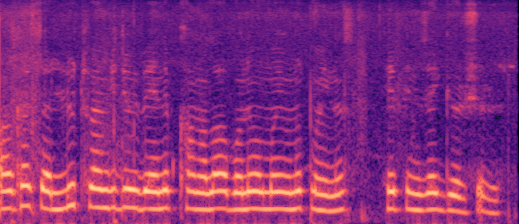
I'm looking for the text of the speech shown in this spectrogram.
Arkadaşlar lütfen videoyu beğenip kanala abone olmayı unutmayınız. Hepinize görüşürüz.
